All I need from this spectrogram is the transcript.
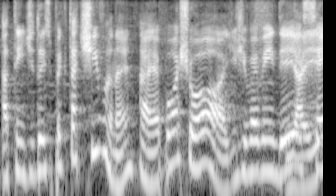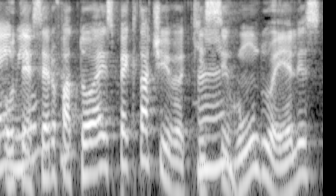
atendido a expectativa, né? A Apple achou, ó, a gente vai vender E aí, 100 o mil. terceiro fator é a expectativa, que segundo eles,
